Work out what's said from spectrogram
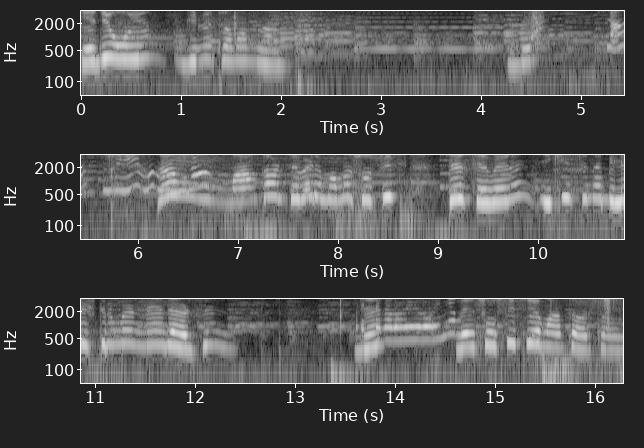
7 oyun günü tamamla. Hadi. Hmm, mantar severim ama sosis de severim. İkisini birleştirme ne dersin? Ne? Ve sosis ve mantar tamam.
